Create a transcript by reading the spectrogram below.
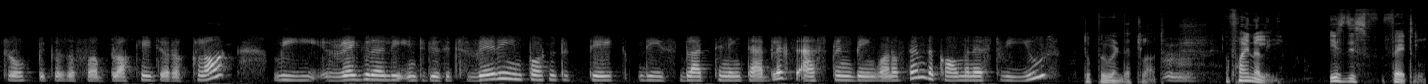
stroke because of a blockage or a clot, we regularly introduce. It's very important to take these blood thinning tablets, aspirin being one of them, the commonest we use. to prevent the clot. Mm. Finally, is this fatal?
